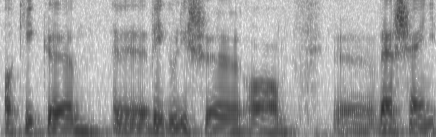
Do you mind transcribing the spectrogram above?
akik végül is a verseny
